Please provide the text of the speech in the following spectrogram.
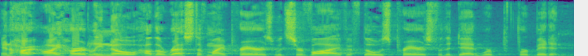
And I hardly know how the rest of my prayers would survive if those prayers for the dead were forbidden.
